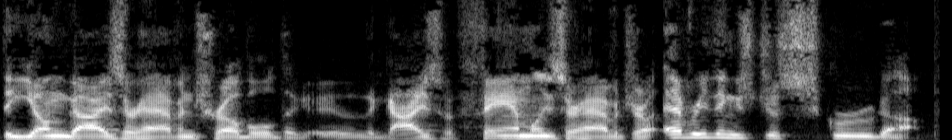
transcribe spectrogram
The young guys are having trouble. The the guys with families are having trouble. Everything's just screwed up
